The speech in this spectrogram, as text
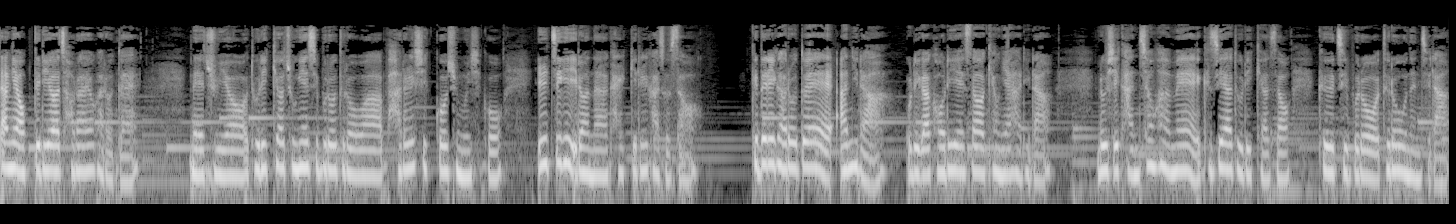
땅에 엎드려 절하여 가로되 내 주여 돌이켜 종의 집으로 들어와 발을 씻고 주무시고 일찍이 일어나 갈 길을 가소서. 그들이 가로되 아니라 우리가 거리에서 경야하리라. 롯이 간청함에 그제야 돌이켜서 그 집으로 들어오는지라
